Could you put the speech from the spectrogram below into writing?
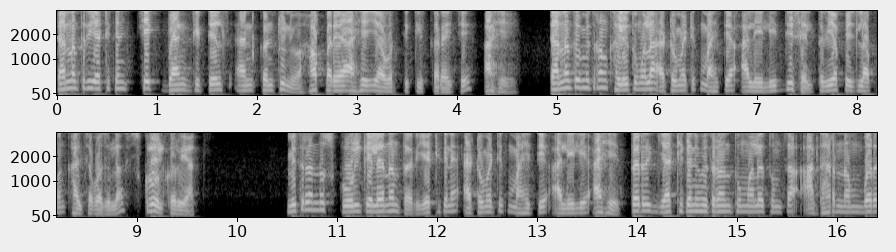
त्यानंतर या ठिकाणी check bank details and continue हा पर्याय आहे यावरती क्लिक करायचे आहे. त्यानंतर मित्रांनो खाली तुम्हाला ऑटोमॅटिक माहिती आलेली दिसेल तर या पेजला आपण खालच्या बाजूला स्क्रोल करूयात. मित्रांनो स्क्रोल केल्यानंतर या ठिकाणी ऑटोमॅटिक माहिती आलेली आहे. तर या ठिकाणी मित्रांनो तुम्हाला तुमचा आधार नंबर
